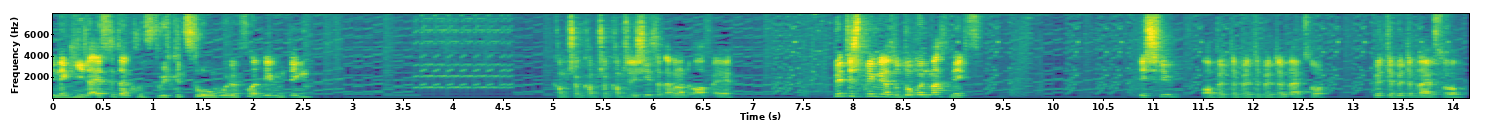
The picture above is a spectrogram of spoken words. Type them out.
Energieleiste da kurz durchgezogen wurde von dem Ding? Komm schon, komm schon, komm schon. Ich schieße jetzt einfach nur drauf, ey. Bitte spring wieder so dumm und mach nichts. Ich schieb... Oh, bitte, bitte, bitte, bleib so. Bitte, bitte, bleib so.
